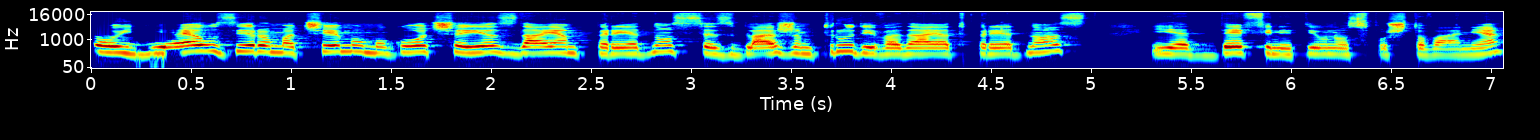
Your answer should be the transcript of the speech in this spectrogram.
to je, oziroma čemu mogoče jaz dajem prednost, se zblažem trudiva dajati prednost, je definitivno spoštovanje.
